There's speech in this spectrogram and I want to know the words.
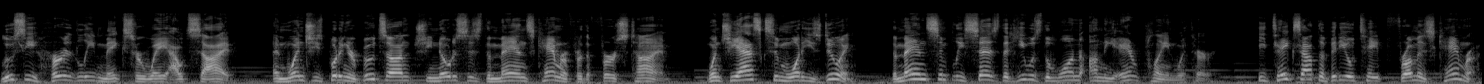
Lucy hurriedly makes her way outside, and when she's putting her boots on, she notices the man's camera for the first time. When she asks him what he's doing, the man simply says that he was the one on the airplane with her. He takes out the videotape from his camera,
